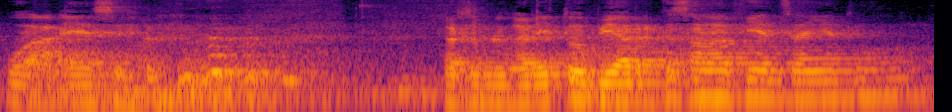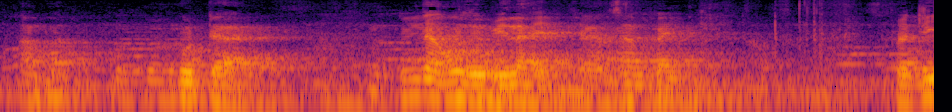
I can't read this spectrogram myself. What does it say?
UAS ya. Harus mendengar itu biar kesalafian saya itu apa? Pudar. Ini naudzubillah ya jangan sampai. Berarti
